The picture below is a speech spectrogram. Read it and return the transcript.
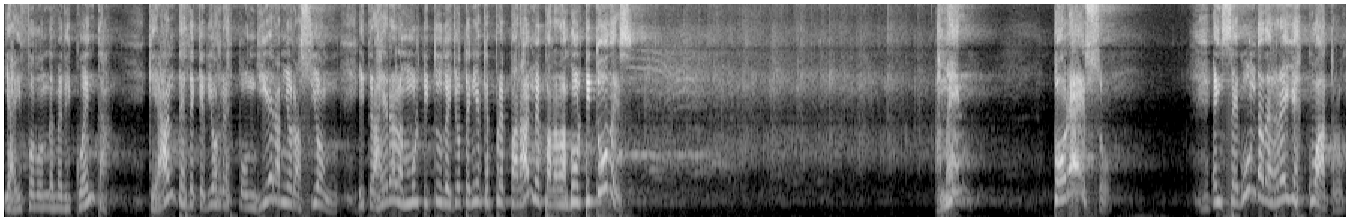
Y ahí fue donde me di cuenta que antes de que Dios respondiera a mi oración y trajera a las multitudes, yo tenía que prepararme para las multitudes. Amén. Por eso, en Segunda de Reyes 4,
